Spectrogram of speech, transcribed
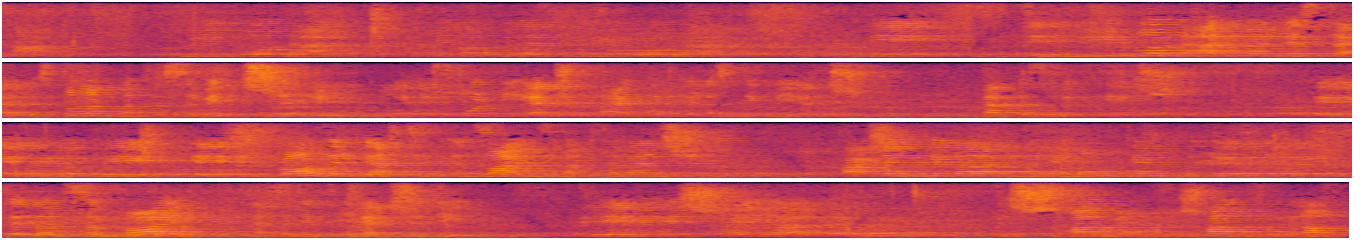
اليونيكورن ايلاند موجوده في ال newborn ال newborn لسه ال stomach ما اكتسبتش ال full pH بتاعتها اللي هي ال acidic pH ما اكتسبتهاش. آه، والفراز آه، ال gastric enzymes ما اكتملش. فعشان كده إن هي ممكن آه، تقدر سرفايف transformen, transformen, no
